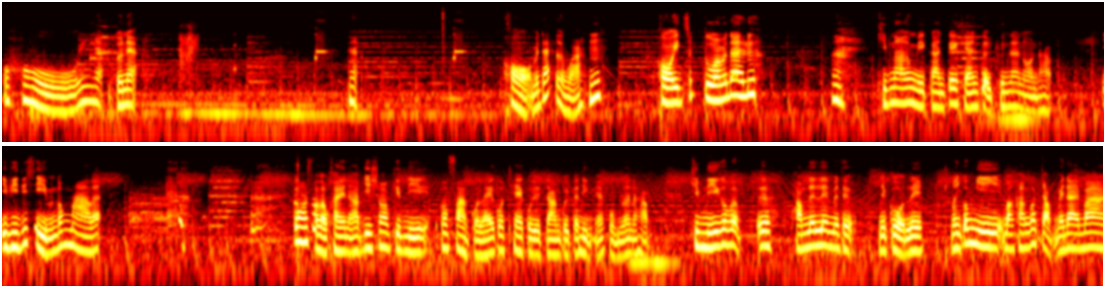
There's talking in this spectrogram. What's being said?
โอ้โห เนี่ย ตัวเนี้ย เนี่ย ขอไม่ได้เหรอวะขออีกสักตัวไม่ได้หรือเฮ้ยคลิปหน้าต้องมีการแก้แค้นเกิดขึ้นแน่นอนนะครับ EP ที่สี่มันต้องมาแล้ว ก็สำหรับใครนะครับ ที่ชอบคลิปนี้ก็ฝากกดไลค์ กดแชร์ กดติดตาม กดกระดิ่งให้ผมด้วยนะครับ คลิปนี้ก็แบบ เออ ทำเล่นๆไปเถอะอย่าโกรธเลย มันก็มีบางครั้งก็จับไม่ได้บ้าง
